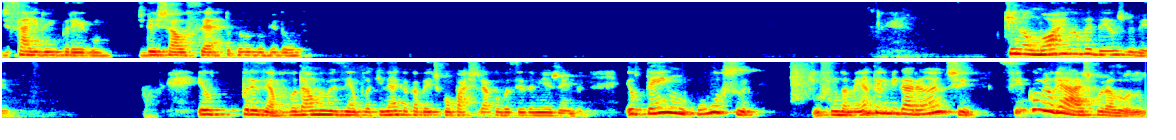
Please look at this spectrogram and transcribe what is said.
de sair do emprego, de deixar o certo pelo duvidoso. Quem não morre não vê Deus, bebê. Eu, por exemplo, vou dar o meu exemplo aqui, né, que eu acabei de compartilhar com vocês a minha agenda. Eu tenho um curso o fundamento ele me garante 5 mil reais por aluno.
